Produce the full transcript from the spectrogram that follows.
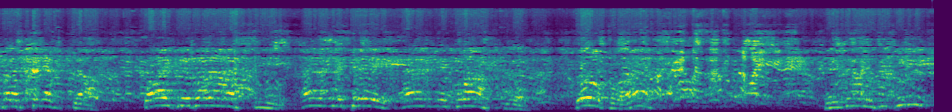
partenza. Poi prepararsi M3, M4. Dopo, eh? Prendiamoci qui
